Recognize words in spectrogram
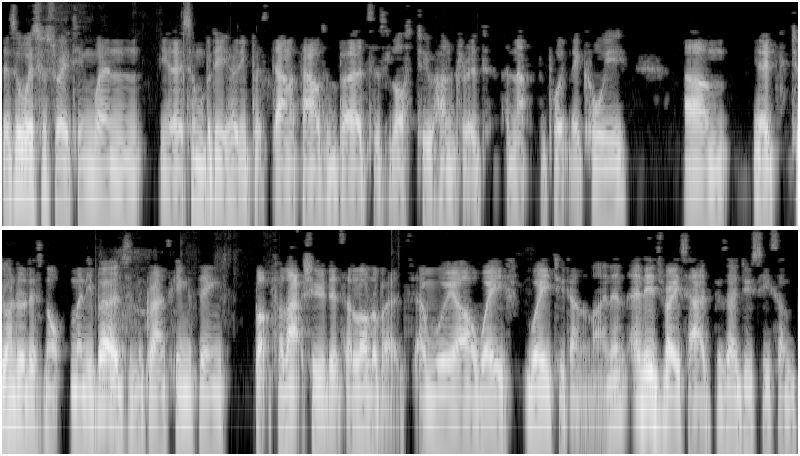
It's always frustrating when you know somebody who only puts down a thousand birds has lost two hundred, and that's the point they call you. Um, you know, 200 is not many birds in the grand scheme of things, but for that shoot, it's a lot of birds, and we are way way too down the line, and, and it is very sad because I do see some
